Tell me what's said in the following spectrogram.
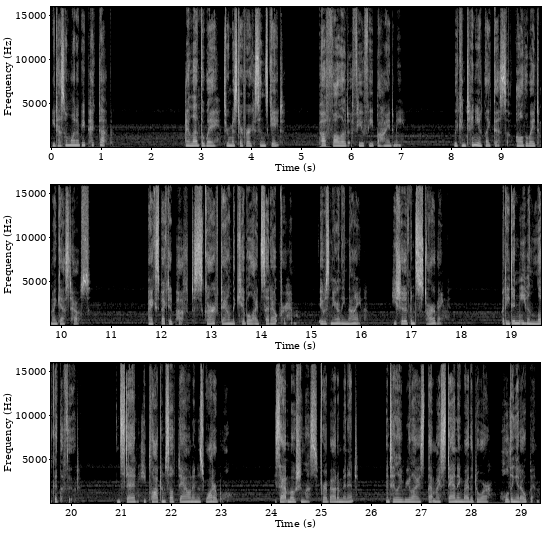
he doesn't want to be picked up. I led the way through Mr. Ferguson's gate. Puff followed a few feet behind me. We continued like this all the way to my guest house. I expected Puff to scarf down the kibble I'd set out for him. It was nearly nine. He should have been starving. But he didn't even look at the food. Instead, he plopped himself down in his water bowl. He sat motionless for about a minute until he realized that my standing by the door, holding it open,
